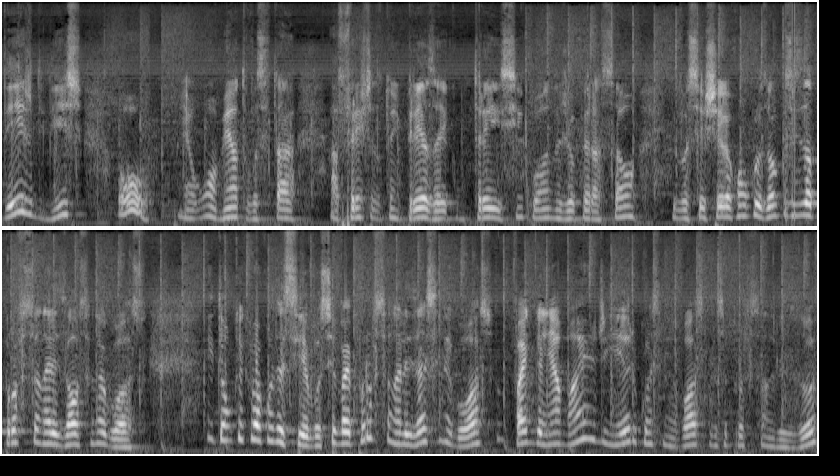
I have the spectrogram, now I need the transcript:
desde o início, ou em algum momento você está à frente da tua empresa aí com 3, 5 anos de operação e você chega à conclusão que precisa profissionalizar o seu negócio. Então o que, que vai acontecer? Você vai profissionalizar esse negócio, vai ganhar mais dinheiro com esse negócio que você profissionalizou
